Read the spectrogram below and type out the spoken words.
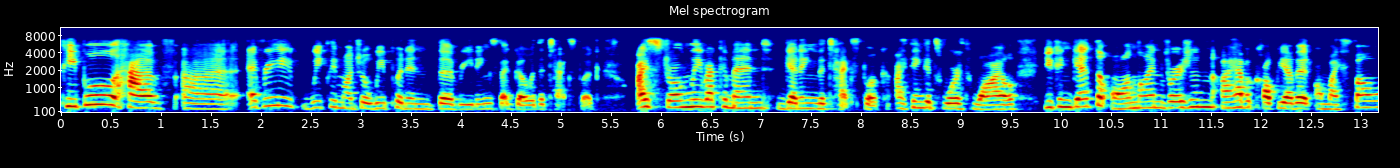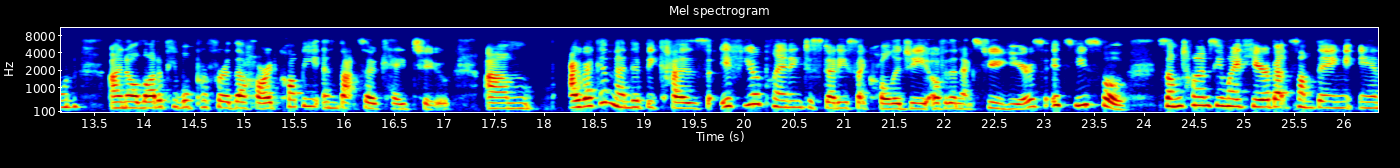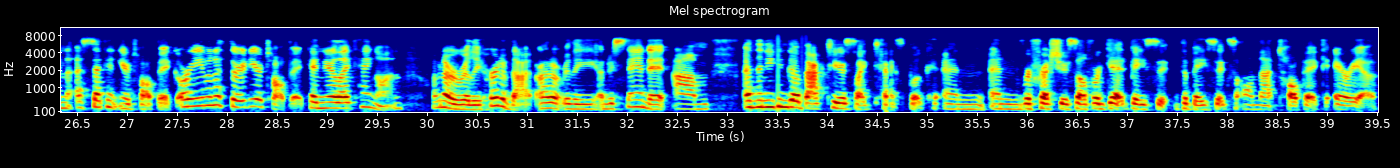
people have uh, every weekly module we put in the readings that go with the textbook. I strongly recommend getting the textbook. I think it's worthwhile. You can get the online version. I have a copy of it on my phone. I know a lot of people prefer the hard copy, and that's okay too. Um, I recommend it because if you're planning to study psychology over the next few years, it's useful. Sometimes you might hear about something in a second year topic or even a third year topic, and you're like, hang on, I've never really heard of that. I don't really understand it. Um, and then you can go back to your psych textbook and, and refresh yourself or get basic the basics on that topic area.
